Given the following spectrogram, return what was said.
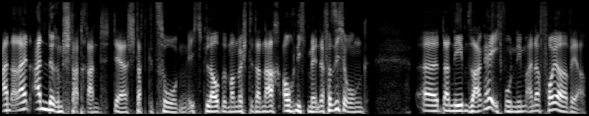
an, einen anderen Stadtrand der Stadt gezogen. Ich glaube, man möchte danach auch nicht mehr in der Versicherung äh, daneben sagen, hey, ich wohne neben einer Feuerwehr,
